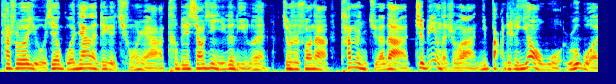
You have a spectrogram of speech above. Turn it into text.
他说有些国家的这个穷人啊，特别相信一个理论，就是说呢，他们觉得治病的时候啊，你把这个药物如果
